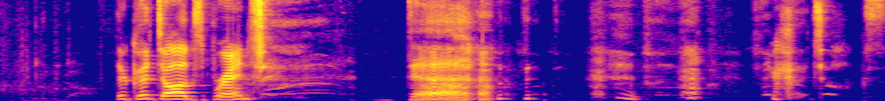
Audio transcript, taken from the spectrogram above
They're good dogs, Brent. Duh. They're good dogs.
